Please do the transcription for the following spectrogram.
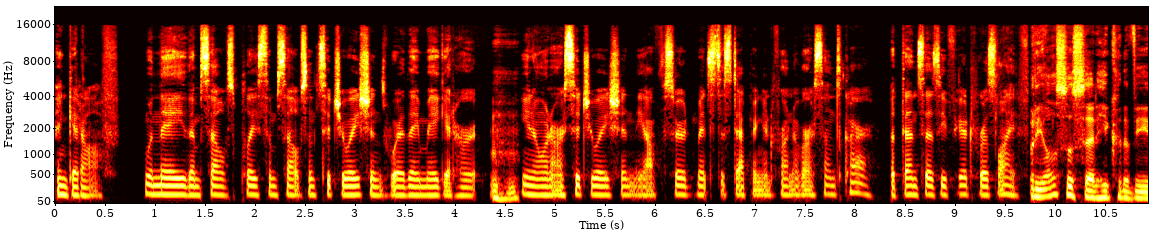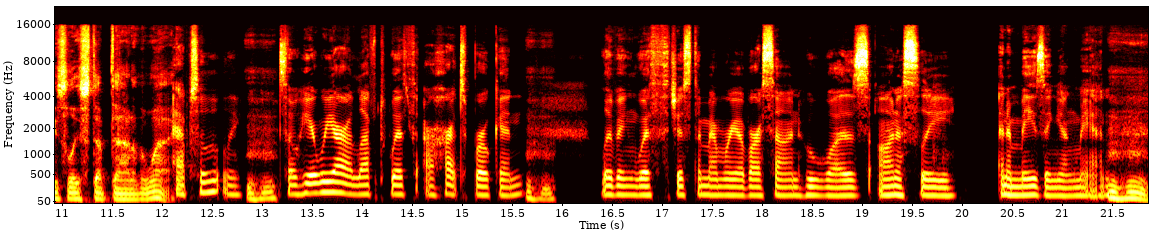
and get off when they themselves place themselves in situations where they may get hurt. Mm-hmm. You know, in our situation, the officer admits to stepping in front of our son's car, but then says he feared for his life. But he also said he could have easily stepped out of the way. Absolutely. Mm-hmm. So here we are left with our hearts broken, mm-hmm. living with just the memory of our son, who was honestly an amazing young man. hmm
